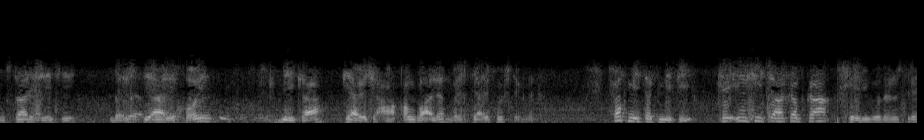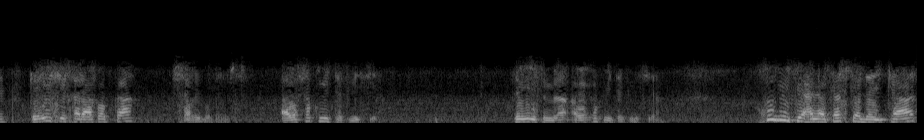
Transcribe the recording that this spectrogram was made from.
مختار يعني شي؟ باختياري خوي. بيكا. كاوش عاقل بالغ؟ حكم تكليفي. كإيشي تاكبك خيري بودا نسري. كإيشي خرافبك شري بودا نسري. أو حكم تكليفية. تقول اسم أو حكم تكليفية. خذ فعلك كديكات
